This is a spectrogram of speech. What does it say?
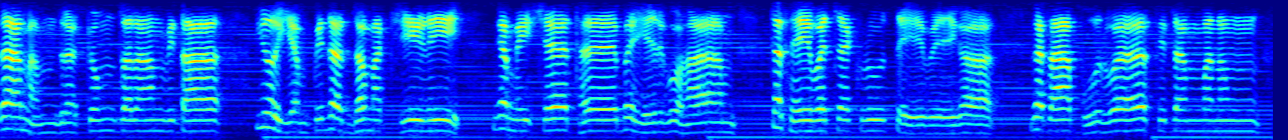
रामं द्रष्टुं त्वरान्विता। यूयं पिदध्वमक्षीणि। गमिष्यथ बहिर्गुहां तथैव चक्रुते वेगात्। गता पूर्वस्थितं मनुं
